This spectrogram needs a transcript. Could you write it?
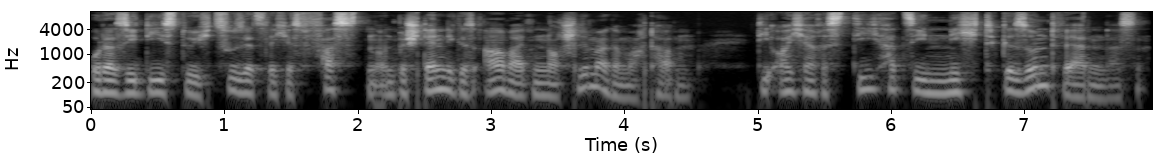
oder sie dies durch zusätzliches Fasten und beständiges Arbeiten noch schlimmer gemacht haben, die Eucharistie hat sie nicht gesund werden lassen.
